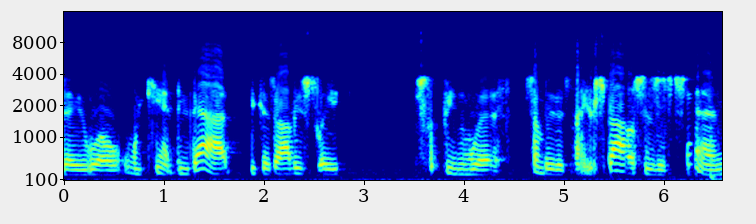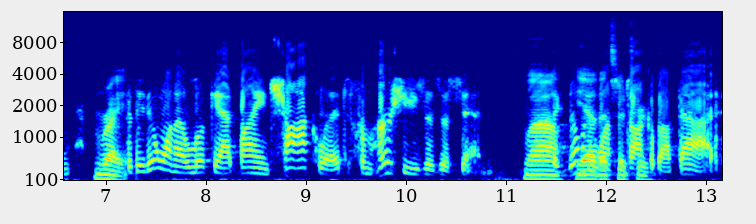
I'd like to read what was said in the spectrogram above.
say, well, we can't do that because obviously sleeping with somebody that's not your spouse is a sin. Right. But they don't want to look at buying chocolate from Hershey's as a sin. Wow. Like nobody Yeah, wants that's to talk about that,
